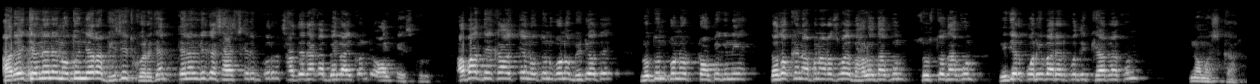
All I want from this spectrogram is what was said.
আর এই চ্যানেলে নতুন যারা ভিজিট করেছেন চ্যানেলটিকে সাবস্ক্রাইব করুন, সাথে থাকা বেল আইকনটি অল প্রেস করুন। আবার দেখা হচ্ছে নতুন কোনো ভিডিওতে নতুন কোনো টপিক নিয়ে। ততক্ষণ আপনারা সবাই ভালো থাকুন, সুস্থ থাকুন, নিজের পরিবারের প্রতি খেয়াল রাখুন। নমস্কার।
